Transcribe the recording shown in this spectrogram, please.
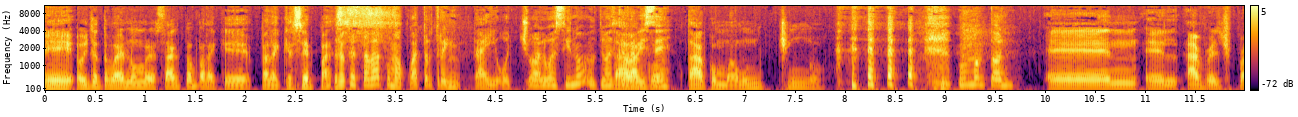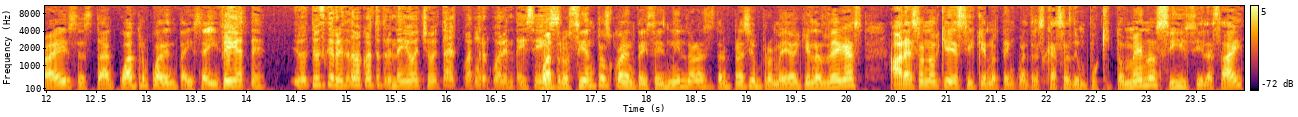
Eh, ahorita te voy a dar el número exacto para que, para que sepas. Creo que estaba como a 4.38, algo así, ¿no? La última vez que revisé. co- estaba como a un chingo. Un montón. En el average price está 446. Fíjate. Y la última vez que revisé estaba 4.38, ahorita 4.46. 446 mil dólares está el precio promedio aquí en Las Vegas. Ahora, eso no quiere decir que no te encuentres casas de un poquito menos. Sí, sí las hay.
